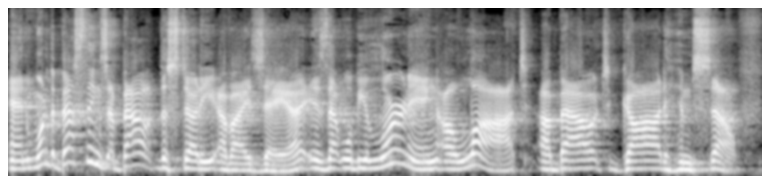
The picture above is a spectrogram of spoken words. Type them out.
And one of the best things about the study of Isaiah is that we'll be learning a lot about God Himself.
